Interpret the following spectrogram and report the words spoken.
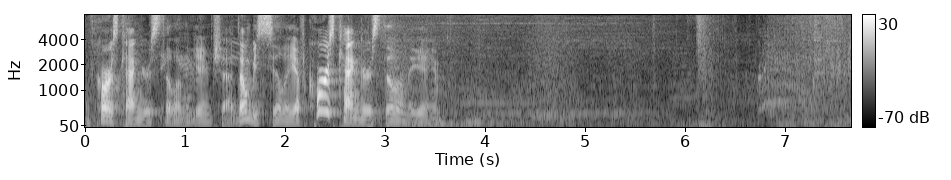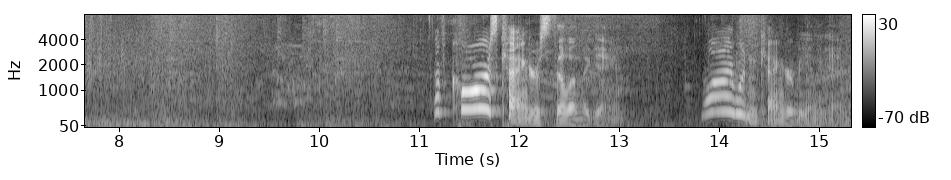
Of course Kangor's still in the game, chat. Don't be silly. Of course Kangor's still in the game. Of course Kangor's still in the game. Why wouldn't Kangor be in the game?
